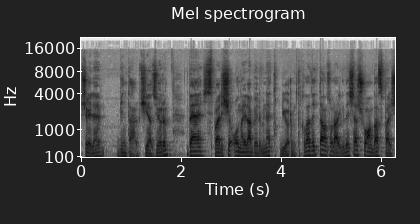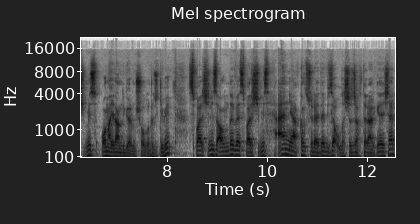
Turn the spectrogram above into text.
Şöyle 1000 takipçi yazıyorum ve siparişi onayla bölümüne tıklıyorum. Tıkladıktan sonra arkadaşlar şu anda siparişimiz onaylandı görmüş oluruz gibi. Siparişiniz alındı ve siparişimiz en yakın sürede bize ulaşacaktır arkadaşlar.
